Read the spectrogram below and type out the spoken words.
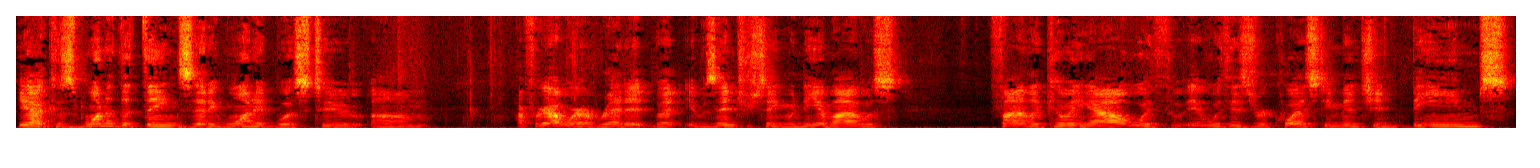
Yeah, because one of the things that he wanted was to, um, I forgot where I read it, but it was interesting when Nehemiah was finally coming out with with his request. He mentioned beams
